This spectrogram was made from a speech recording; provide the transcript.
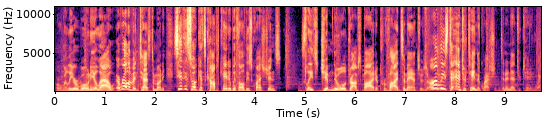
Or will he or won't he allow irrelevant testimony? See how this all gets complicated with all these questions? Slate's Jim Newell drops by to provide some answers, or at least to entertain the questions in an entertaining way.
